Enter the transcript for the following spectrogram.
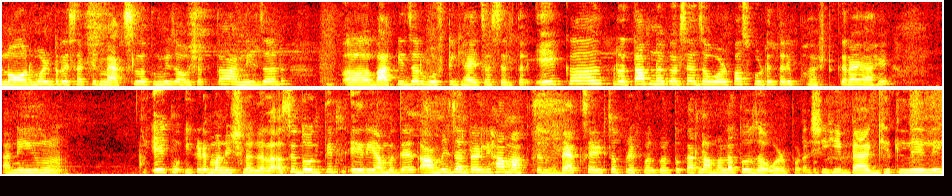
नॉर्मल ड्रेससाठी मॅक्सला तुम्ही जाऊ शकता. आणि जर बाकी जर गोष्टी घ्यायचं असेल तर एक प्रतापनगरच्या जवळपास कुठेतरी फर्स्ट क्राय आहे. आणि एक इकडे मनीष नगरला असे दोन तीन एरियामध्ये आहेत. आम्ही जनरली हा मागच्या बॅक साईडचा प्रेफर करतो. कारण आम्हाला तो जवळ पडतो. अशी ही बॅग घेतलेली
